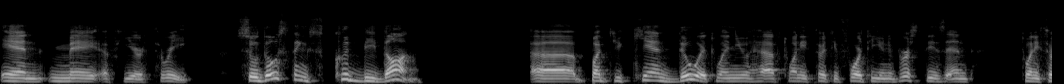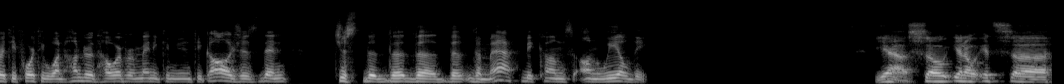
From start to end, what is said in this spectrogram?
in May of year three. So those things could be done. Uh, but you can't do it when you have 20, 30, 40 universities and 20, 30, 40, 100, however many community colleges, then just the the the the, the math becomes unwieldy. Yeah, so you know it's uh,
